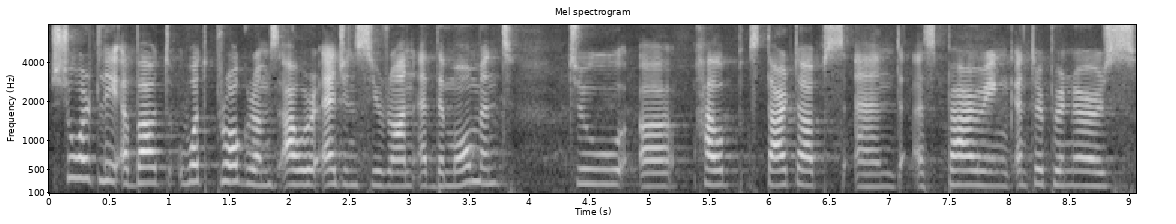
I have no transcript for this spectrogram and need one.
shortly about what programs our agency run at the moment to uh, help startups and aspiring entrepreneurs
